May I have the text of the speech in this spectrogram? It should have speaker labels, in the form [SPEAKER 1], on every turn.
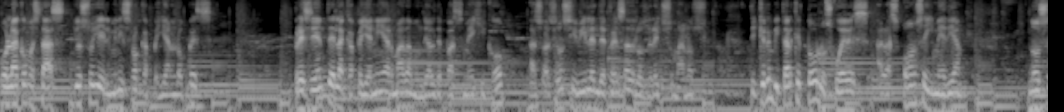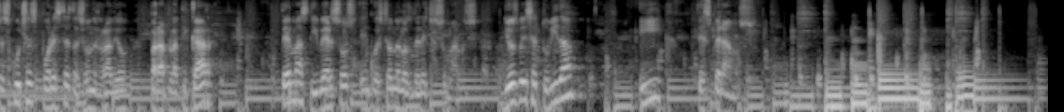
[SPEAKER 1] Hola, ¿cómo estás? Yo soy el ministro Capellán López, presidente de la Capellanía Armada Mundial de Paz México, Asociación Civil en Defensa de los Derechos Humanos. Te quiero invitar que todos los jueves a las once y media nos escuches por esta estación de radio para platicar temas diversos en cuestión de los derechos humanos. Dios bendice tu vida y te esperamos.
